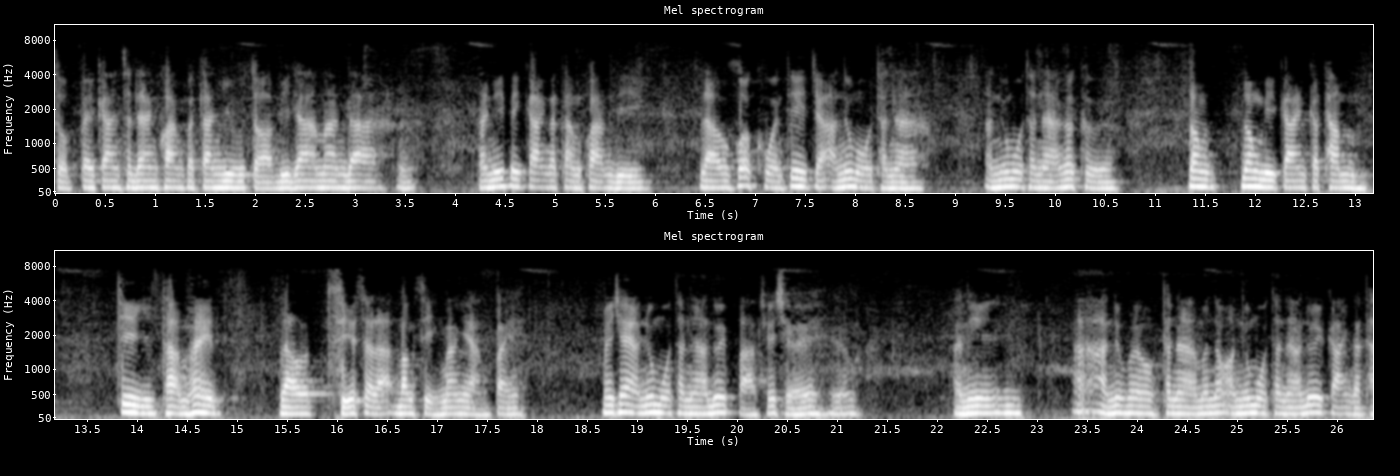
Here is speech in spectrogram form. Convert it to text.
ศพไปการแสดงความกตัญญูต่อบิดามารดา อันนี้เป็นการกระทำความดี เราก็ควรที่จะอนุโมทนา อนุโมทนาก็คือต้องต้องมีการกระทำที่ทำให้ เราเสียสละบางสิ่งบางอย่างไป ไม่ใช่อนุโมทนาด้วยปากเฉยๆอันนี้อนุโมทนามันต้องอนุโมทนาด้วยการกระท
